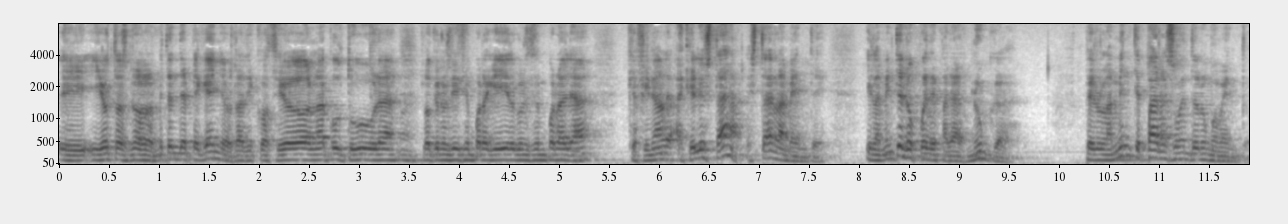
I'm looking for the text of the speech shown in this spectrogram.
y, otras no, las meten de pequeños, la educación, la cultura, ah. lo que nos dicen por aquí, lo que nos dicen por allá, que al final aquello está, está en la mente. Y la mente no puede parar nunca, pero la mente para solamente en un momento.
